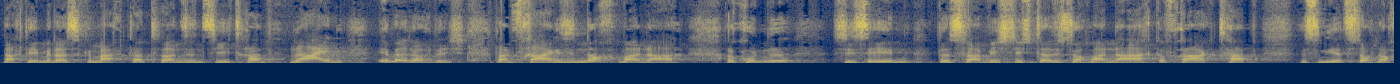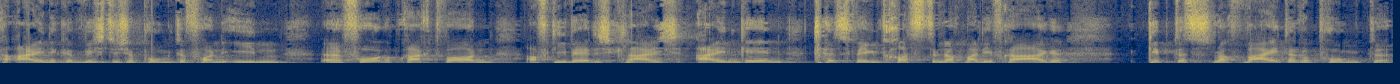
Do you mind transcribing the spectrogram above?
Nachdem er das gemacht hat, dann sind Sie dran? Nein, immer noch nicht. Dann fragen Sie nochmal nach. Herr Kunde, Sie sehen, das war wichtig, dass ich nochmal nachgefragt habe. Es sind jetzt doch noch einige wichtige Punkte von Ihnen äh, vorgebracht worden. Auf die werde ich gleich eingehen. Deswegen trotzdem nochmal die Frage, gibt es noch weitere Punkte,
